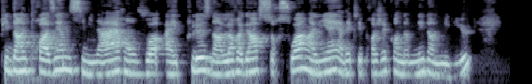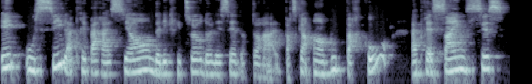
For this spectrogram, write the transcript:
Puis dans le troisième séminaire, on va être plus dans le regard sur soi en lien avec les projets qu'on a menés dans le milieu et aussi la préparation de l'écriture de l'essai doctoral. Parce qu'en bout de parcours, après cinq, six,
